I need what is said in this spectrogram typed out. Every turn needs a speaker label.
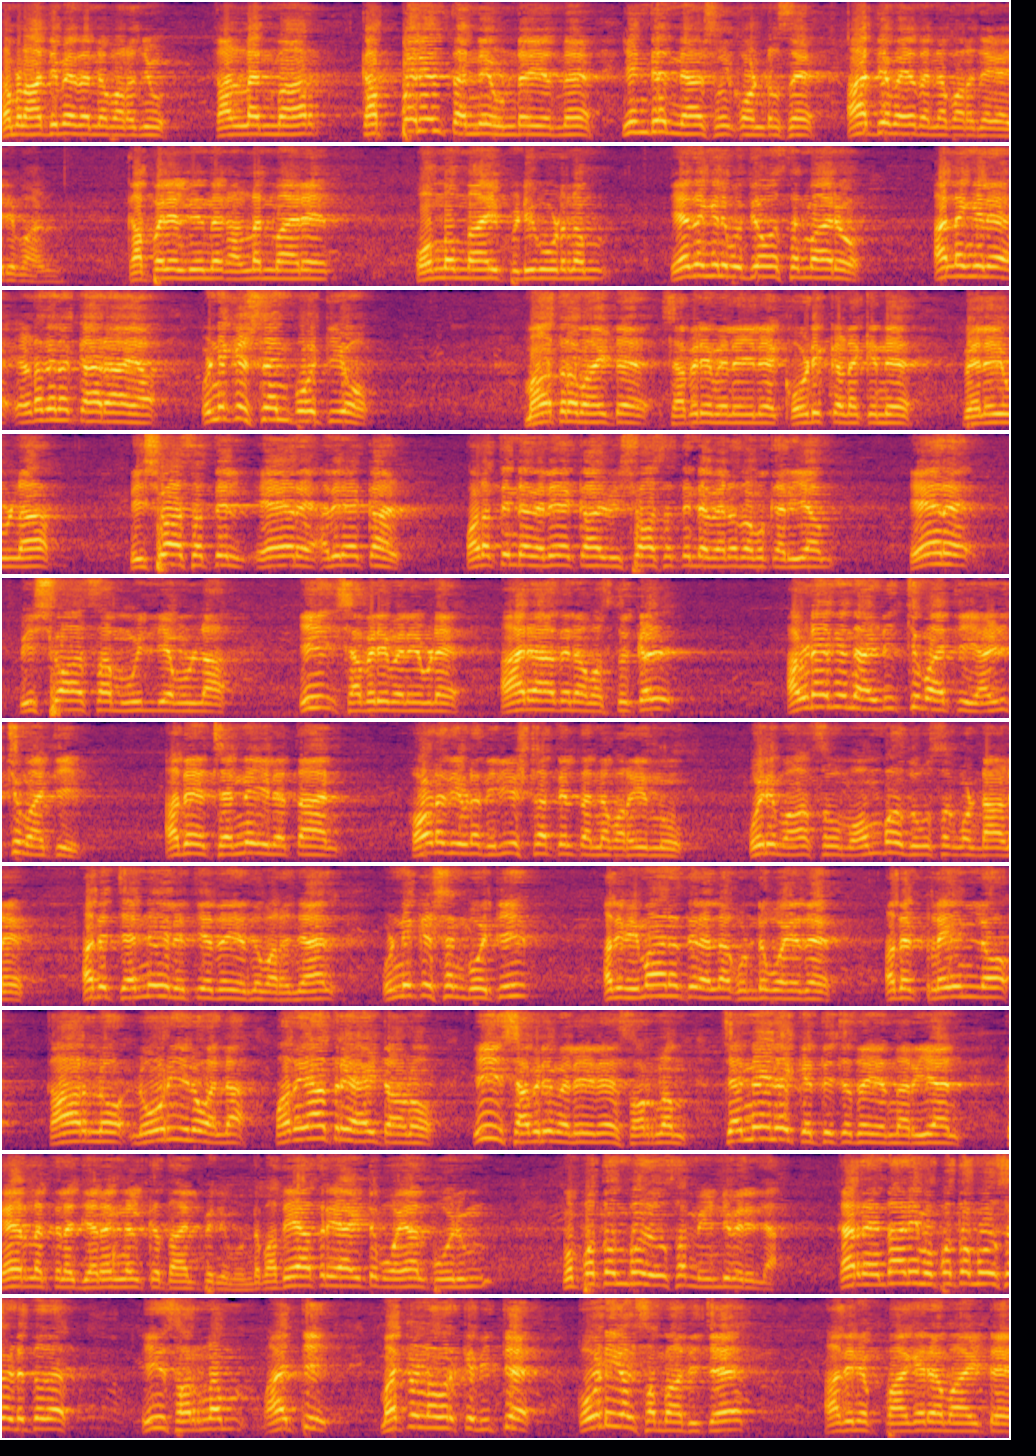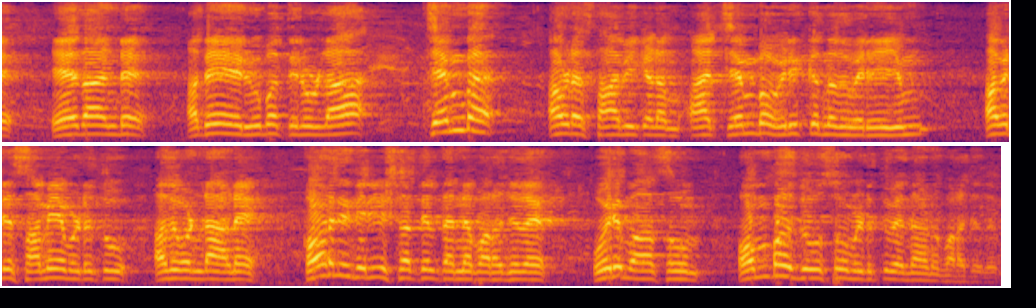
Speaker 1: നമ്മൾ ആദ്യമേ തന്നെ പറഞ്ഞു കള്ളന്മാർ കപ്പലിൽ തന്നെ ഉണ്ട് എന്ന് ഇന്ത്യൻ നാഷണൽ കോൺഗ്രസ് ആദ്യമേ തന്നെ പറഞ്ഞ കാര്യമാണ്. കപ്പലിൽ നിന്ന് കള്ളന്മാരെ ഒന്നൊന്നായി പിടികൂടണം. ഏതെങ്കിലും ഉദ്യോഗസ്ഥന്മാരോ അല്ലെങ്കിൽ ഇടനിലക്കാരായ ഉണ്ണികൃഷ്ണൻ പോറ്റിയോ മാത്രമായിട്ട് ശബരിമലയിലെ കോടിക്കണക്കിന് വിലയുള്ള വിശ്വാസത്തിൽ ഏറെ അതിനേക്കാൾ പടത്തിന്റെ വിലയേക്കാൾ വിശ്വാസത്തിന്റെ വില നമുക്കറിയാം. ഏറെ വിശ്വാസ മൂല്യമുള്ള ഈ ശബരിമലയുടെ ആരാധന വസ്തുക്കൾ അവിടെ നിന്ന് അഴിച്ചു മാറ്റി അഴിച്ചു മാറ്റി അത് ചെന്നൈയിലെത്താൻ കോടതിയുടെ നിരീക്ഷണത്തിൽ തന്നെ പറയുന്നു. ഒരു മാസവും ഒമ്പത് ദിവസം കൊണ്ടാണ് അത് ചെന്നൈയിലെത്തിയത് എന്ന് പറഞ്ഞാൽ ഉണ്ണികൃഷ്ണൻ പോറ്റി അത് വിമാനത്തിലല്ല കൊണ്ടുപോയത്. അത് ട്രെയിനിലോ കാറിലോ ലോറിയിലോ അല്ല പദയാത്രയായിട്ടാണോ ഈ ശബരിമലയിലെ സ്വർണം ചെന്നൈയിലേക്ക് എത്തിച്ചത് എന്നറിയാൻ കേരളത്തിലെ ജനങ്ങൾക്ക് താല്പര്യമുണ്ട്. പദയാത്രയായിട്ട് പോയാൽ പോലും മുപ്പത്തൊൻപത് ദിവസം വേണ്ടിവരില്ല കാരണം എന്താണ് ഈ മുപ്പത്തൊമ്പത് ദിവസം എടുത്തത്? ഈ സ്വർണം മാറ്റി മറ്റുള്ളവർക്ക് വിറ്റ് കോടികൾ സമ്പാദിച്ച് അതിന് പകരമായിട്ട് ഏതാണ്ട് അതേ രൂപത്തിലുള്ള ചെമ്പ് അവിടെ സ്ഥാപിക്കണം. ആ ചെമ്പ് ഒരുക്കുന്നതുവരെയും അവർ സമയമെടുത്തു. അതുകൊണ്ടാണ് കോടതി നിരീക്ഷണത്തിൽ തന്നെ പറഞ്ഞത് ഒരു മാസവും ഒമ്പത് ദിവസവും എടുത്തു എന്നാണ് പറഞ്ഞത്.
